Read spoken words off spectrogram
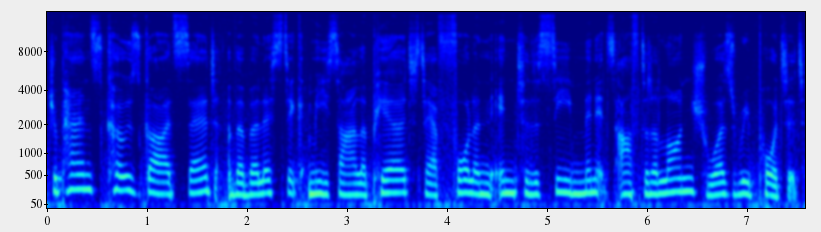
Japan's Coast Guard said the ballistic missile appeared to have fallen into the sea minutes after the launch was reported.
